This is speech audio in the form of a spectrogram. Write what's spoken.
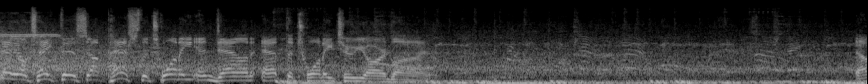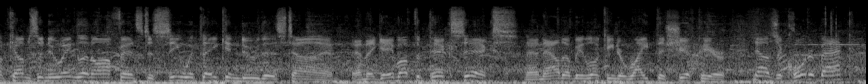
And he'll take this up past the 20 and down at the 22-yard line. Out comes the New England offense to see what they can do this time. And they gave up the pick six, and now they'll be looking to right the ship here. Now, as a quarterback,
